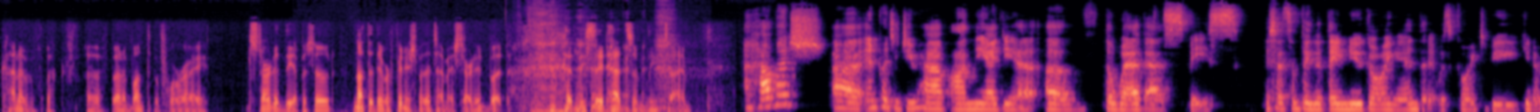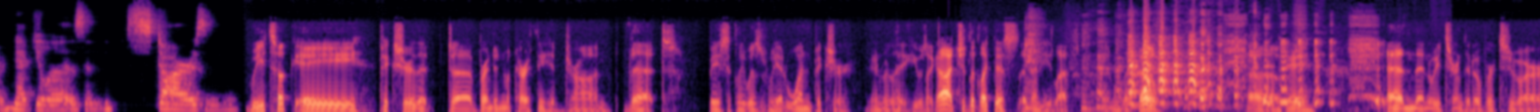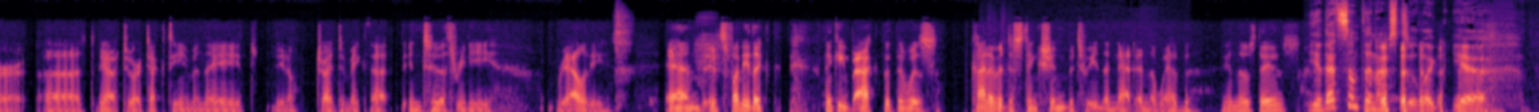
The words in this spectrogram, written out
kind of uh, about a month before I started the episode. Not that they were finished by the time I started, but at least they'd had some lead time. How much uh, input did you have on the idea of the web as space? Is that something that they knew going in that it was going to be, you know, nebulas and stars and We took a picture that uh, Brendan McCarthy had drawn that basically was we had one picture and we're he was like, ah, it should look like this, and then he left, and we're like, oh, uh, okay. And then we turned it over to our uh, yeah to our tech team, and they you know tried to make that into a 3D reality. And it's funny, like thinking back, that there was kind of a distinction between the net and the web in those days? Yeah, that's something I'm still like. Yeah,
